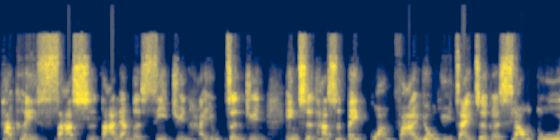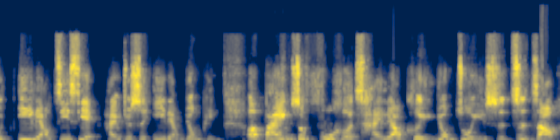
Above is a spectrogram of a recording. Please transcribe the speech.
它可以杀死大量的细菌还有真菌，因此它是被广泛用于在这个消毒医疗机械，还有就是医疗用品。而白银是复合材料，可以用作于是制造。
